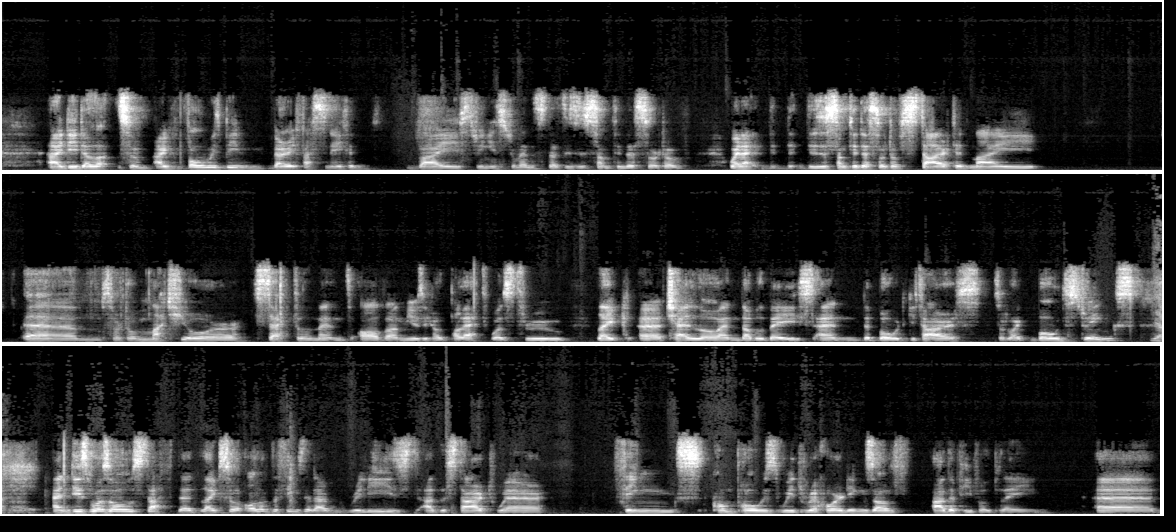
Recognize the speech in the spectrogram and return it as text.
I did a lot. So I've always been very fascinated by string instruments. That this is something that sort of when I this is something that sort of started my um, sort of mature settlement of a musical palette was through like uh, cello and double bass and the bowed guitars, sort of like bowed strings. Yeah. And this was all stuff that like so all of the things that I've released at the start were things composed with recordings of other people playing uh,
